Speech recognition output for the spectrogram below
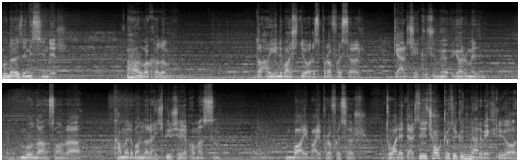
Bunu özlemişsindir. Al bakalım. Daha yeni başlıyoruz profesör. Gerçek gücümü görmedin. Bundan sonra kameramanlara hiçbir şey yapamazsın. Bay bay profesör. Tuvaletler sizi çok kötü günler bekliyor.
